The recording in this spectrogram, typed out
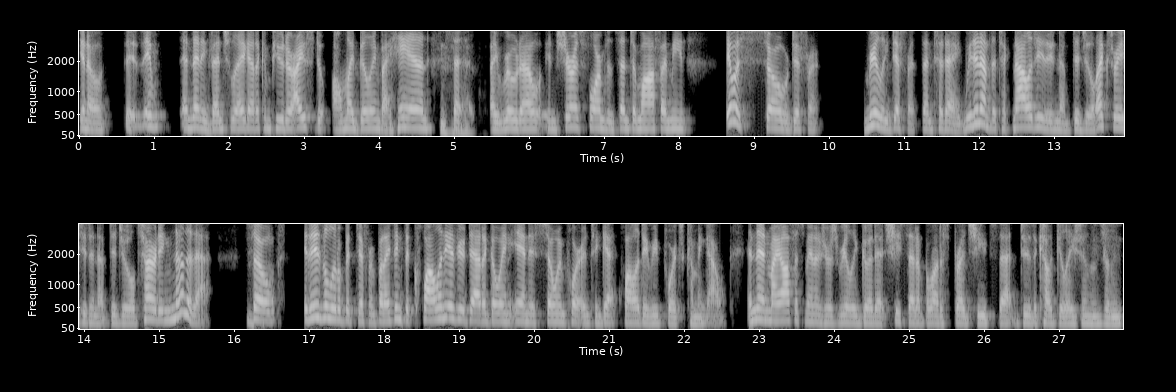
you know, it, it, and then eventually I got a computer. I used to do all my billing by hand. Mm-hmm. Sent, I wrote out insurance forms and sent them off. I mean, it was so different really different than today. We didn't have the technology, they didn't have digital x-rays, you didn't have digital charting, none of that. Mm-hmm. So it is a little bit different, but I think the quality of your data going in is so important to get quality reports coming out. And then my office manager is really good at she set up a lot of spreadsheets that do the calculations and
